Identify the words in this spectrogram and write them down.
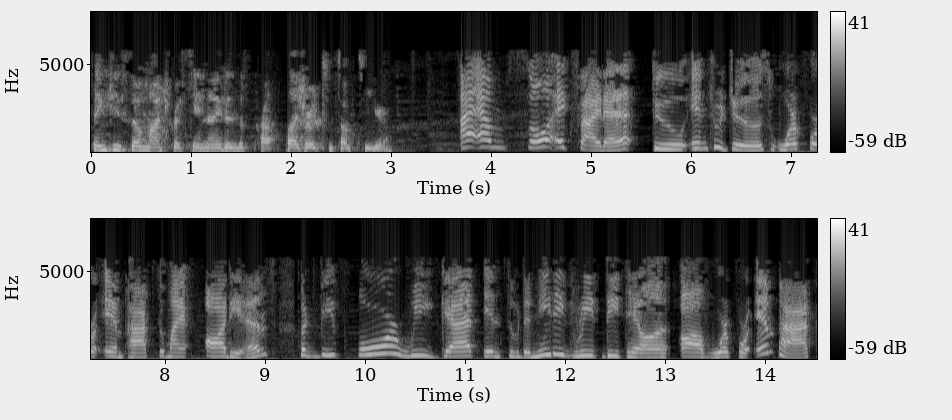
Thank you so much, Christina. It is a pleasure to talk to you. I am so excited to introduce Work for Impact to my audience. But before we get into the nitty gritty detail of Work for Impact,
